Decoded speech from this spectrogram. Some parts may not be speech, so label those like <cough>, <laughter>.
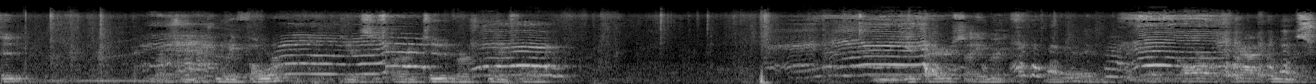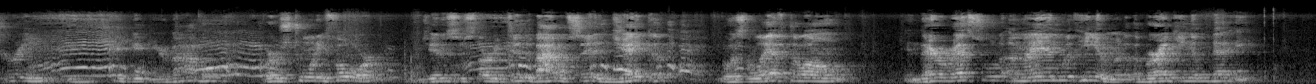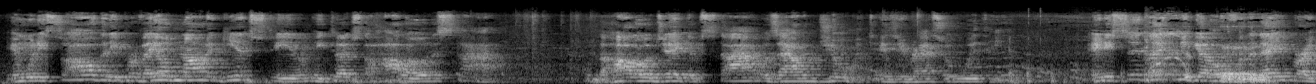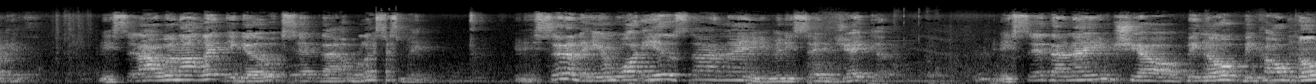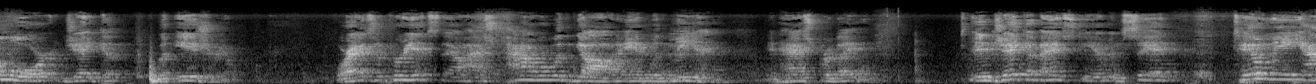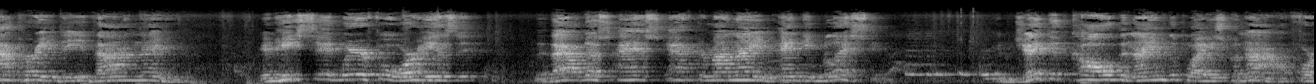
32, verse 24. Genesis 32 verse 24. When you get there, say amen. Carl got it on the screen. You get your Bible. Verse 24, Genesis 32, the Bible said, And Jacob was left alone, and there wrestled a man with him unto the breaking of day. And when he saw that he prevailed not against him, he touched the hollow of his thigh. The hollow of Jacob's thigh was out of joint as he wrestled with him. And he said, Let me go, for the day breaketh. And he said, I will not let thee go, except thou bless me. And he said unto him, What is thy name? And he said, Jacob. And he said, Thy name shall be no be called no more Jacob, but Israel. For as a prince thou hast power with God and with men, and hast prevailed. And Jacob asked him and said, Tell me, I pray thee, thy name. And he said, Wherefore is it that thou dost ask after my name? And he blessed him. And Jacob called the name of the place Peniel, for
